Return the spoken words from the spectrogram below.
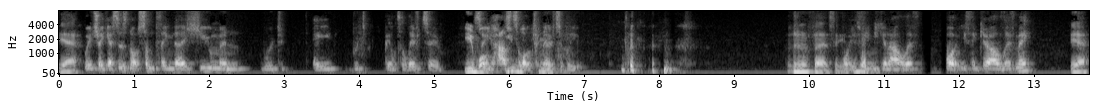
Yeah. which I guess is not something that a human would a would be able to live to. You so watch- he has you to watch look me. notably. 130. What do you think you can outlive? What you think you can outlive me? Yeah.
